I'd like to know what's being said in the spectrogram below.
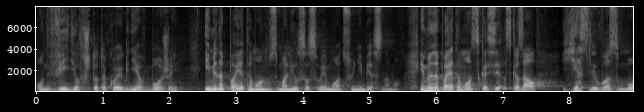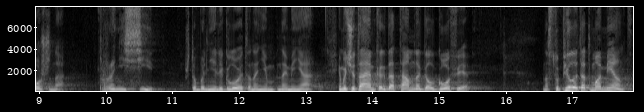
Он видел, что такое гнев Божий. Именно поэтому Он взмолился своему Отцу Небесному. Именно поэтому Он сказал, если возможно, пронеси, чтобы не легло это на, ним, на меня. И мы читаем, когда там на Голгофе наступил этот момент,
